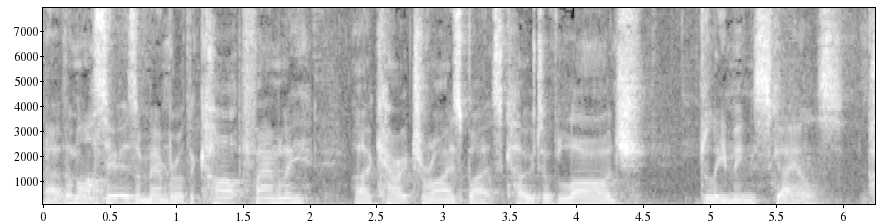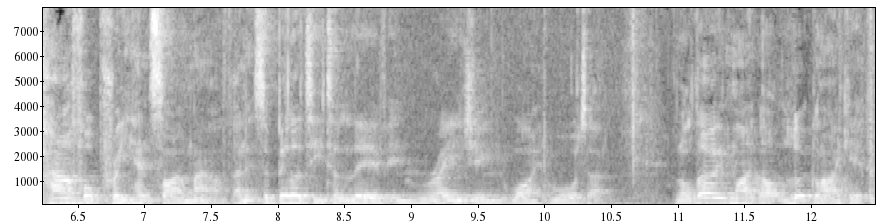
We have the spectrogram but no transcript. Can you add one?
Uh, the mahseer is a member of the carp family, uh, characterized by its coat of large, gleaming scales, powerful prehensile mouth, and its ability to live in raging white water. And although it might not look like it,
